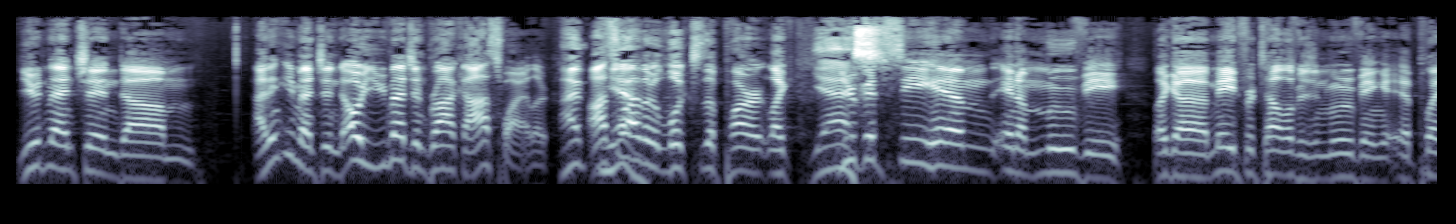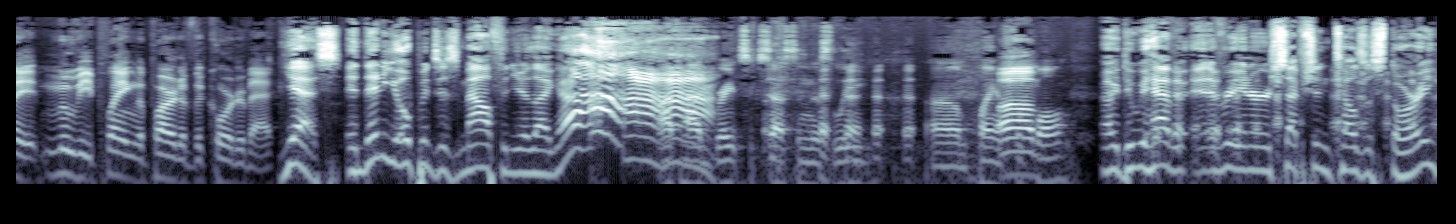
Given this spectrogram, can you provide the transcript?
You'd mentioned um, I think you mentioned oh you mentioned Brock Osweiler. I- Osweiler looks the part like Yes. you could see him in a movie like a made-for-television moving a play movie playing the part of the quarterback. Yes, and then he opens his mouth, and you're like, ah! I've had great success in this league um, playing Um, football. Uh, do we have every interception tells a story?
